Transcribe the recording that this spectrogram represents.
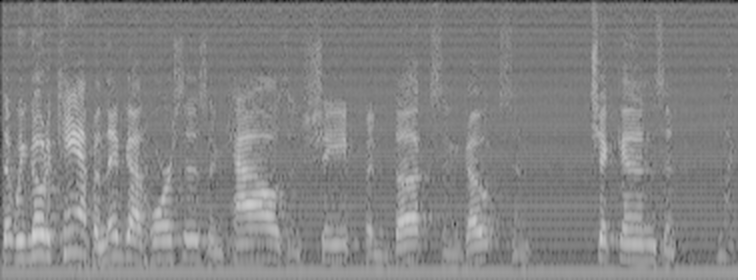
that we go to camp and they've got horses and cows and sheep and ducks and goats and chickens. And I'm like,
